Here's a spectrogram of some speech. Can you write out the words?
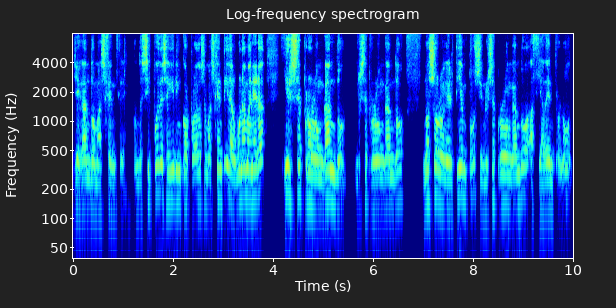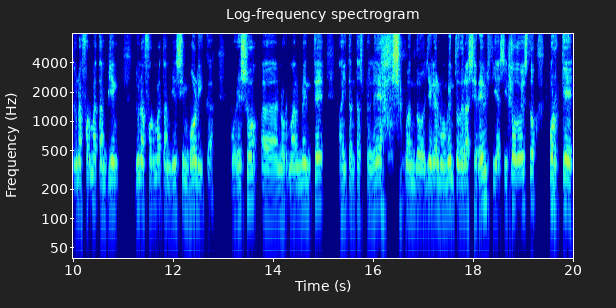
llegando más gente, donde sí puede seguir incorporándose más gente y de alguna manera irse prolongando, irse prolongando no solo en el tiempo, sino irse prolongando hacia adentro, ¿no? De una forma también, de una forma también simbólica. Por eso ah, normalmente hay tantas peleas cuando llega el momento de las herencias y todo esto, porque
